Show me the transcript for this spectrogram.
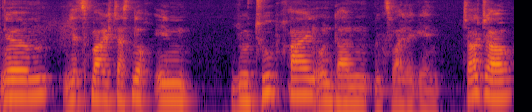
Ähm, jetzt mache ich das noch in YouTube rein und dann wird es weitergehen. Ciao, ciao.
